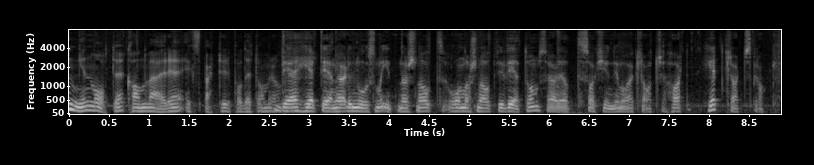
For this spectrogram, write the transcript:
ingen måte kan være eksperter på dette området. Det er helt enig. Er det noe som er internasjonalt og nasjonalt vi vet om, så er det at sakkyndige må ha helt klart språk.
